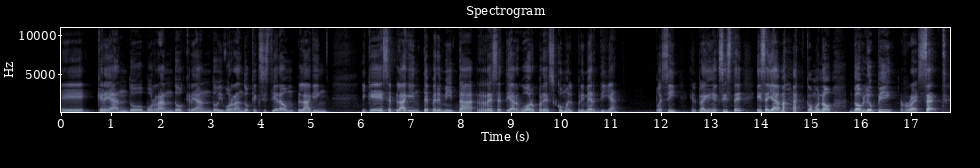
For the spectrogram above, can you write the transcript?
eh, creando, borrando, creando y borrando, que existiera un plugin y que ese plugin te permita resetear WordPress como el primer día? Pues sí, el plugin existe y se llama, como no, WP Reset.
